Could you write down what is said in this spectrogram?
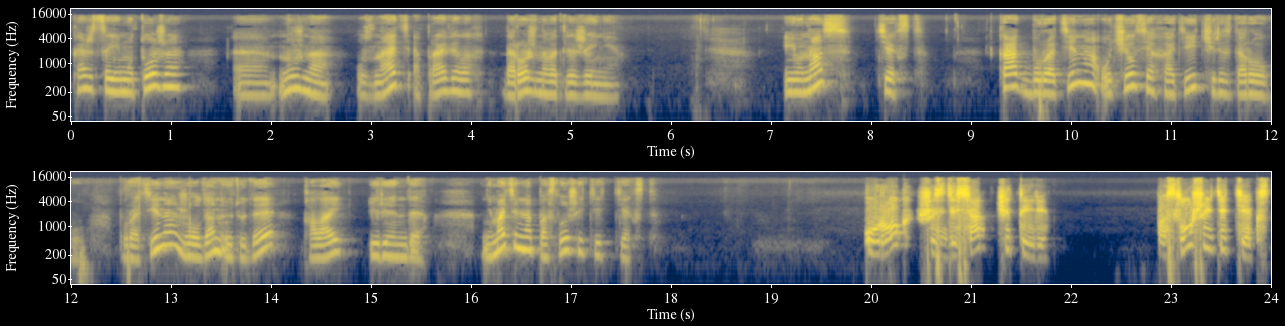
Кажется, ему тоже э, нужно узнать о правилах дорожного движения. И у нас текст. Как Буратино учился ходить через дорогу. Буратино жолдан өтуді қалай үйренді. Внимательно послушайте текст. Урок 64. Послушайте текст.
